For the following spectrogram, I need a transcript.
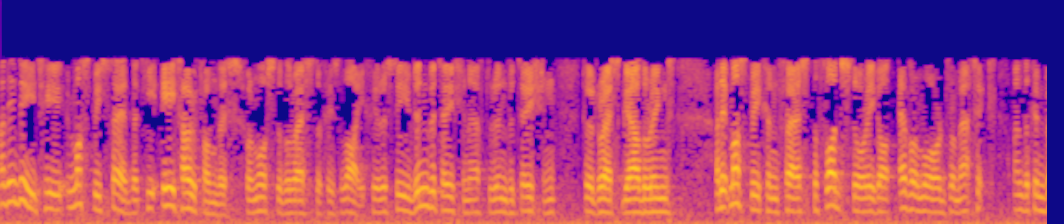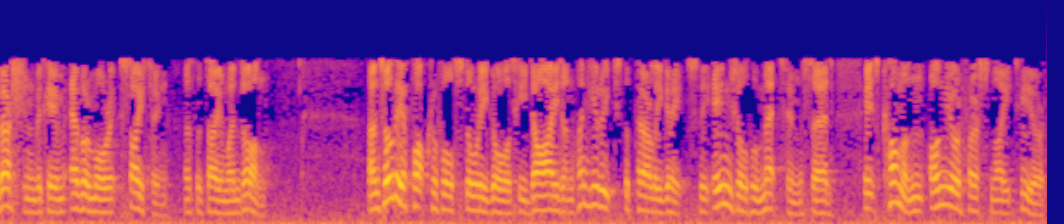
And indeed, he, it must be said that he ate out on this for most of the rest of his life. He received invitation after invitation to address gatherings, and it must be confessed, the flood story got ever more dramatic, and the conversion became ever more exciting as the time went on. And so the apocryphal story goes, he died, and when he reached the pearly gates, the angel who met him said, It's common on your first night here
